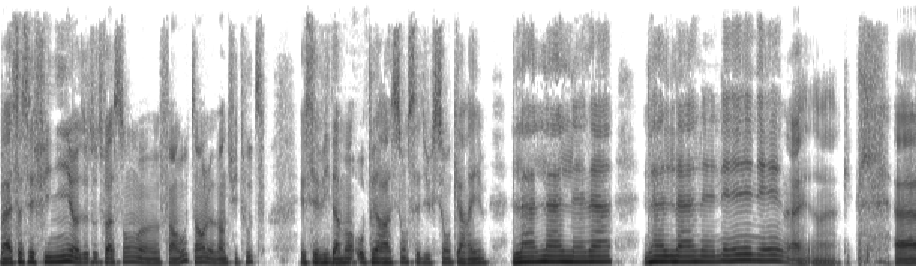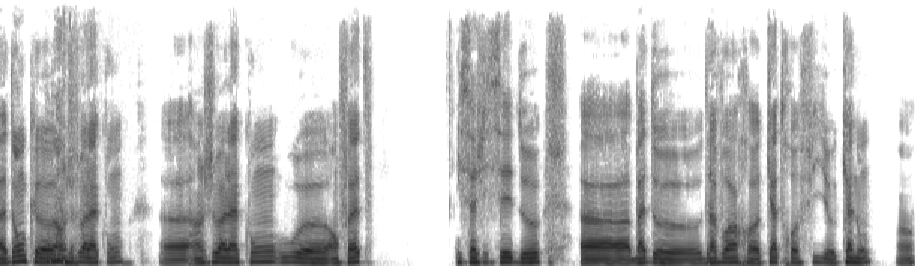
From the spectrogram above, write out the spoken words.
Bah ça s'est fini euh, de toute façon euh, fin août, hein, le 28 août, et c'est évidemment Opération Séduction qui arrive. La la la la. La la la la Ouais, ouais, ok. Euh, donc euh, Oh, un jeu à la con, euh, un jeu à la con où en fait il s'agissait de bah de d'avoir quatre filles canons hein,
